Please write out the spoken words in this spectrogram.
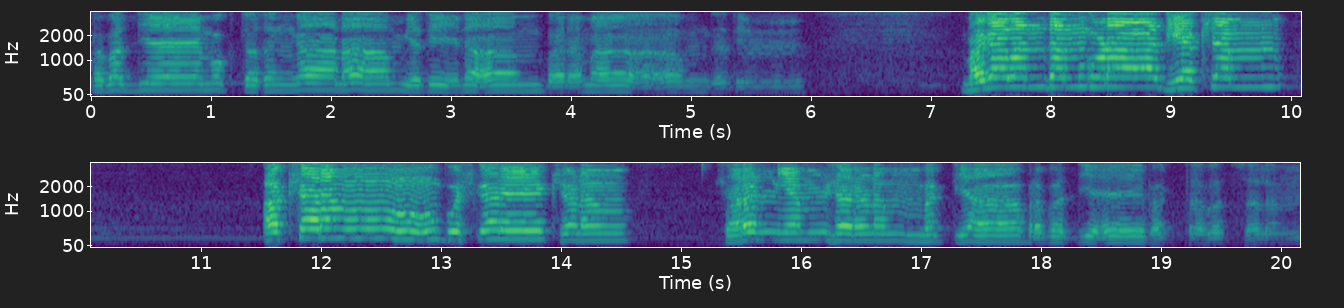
प्रपद्ये मुक्तसङ्गानां यतीनां परमां गतिम्। भगवन्तं गुणाध्यक्षम्। अक्षरं पुष्करे क्षणं शरण्यं शरणं भक्त्या प्रपद्ये भक्तवत्सलम्।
